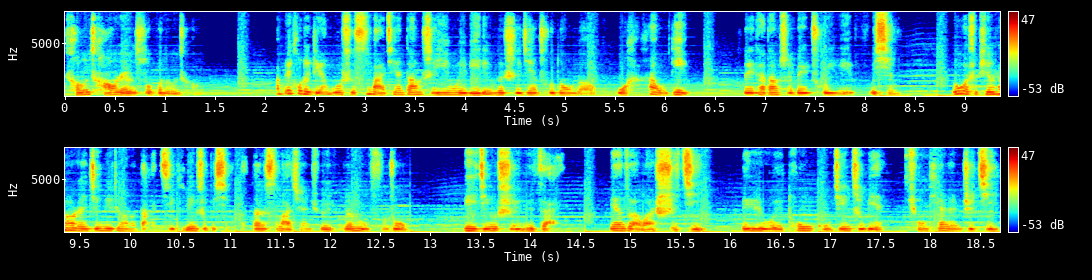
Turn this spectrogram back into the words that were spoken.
成常人所不能成”。它背后的典故是司马迁当时因为李陵的事件触动了武汉武帝，所以他当时被处以服刑。如果是平常人经历这样的打击，肯定是不行的。但是司马迁却忍辱负重，历经十余载，编纂完《史记》，被誉为通古今之变、穷天人之际。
